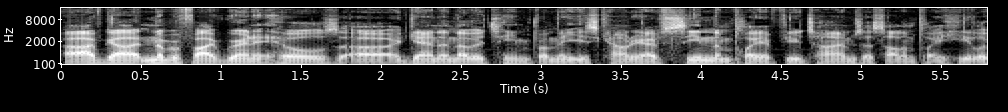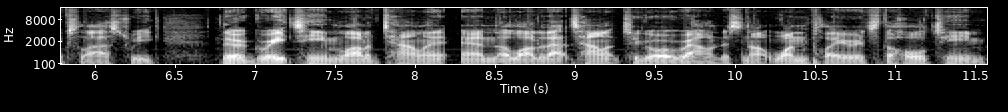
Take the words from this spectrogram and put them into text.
Uh, I've got number five Granite Hills. Uh, again, another team from the East County. I've seen them play a few times. I saw them play Helix last week. They're a great team, a lot of talent, and a lot of that talent to go around. It's not one player; it's the whole team.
